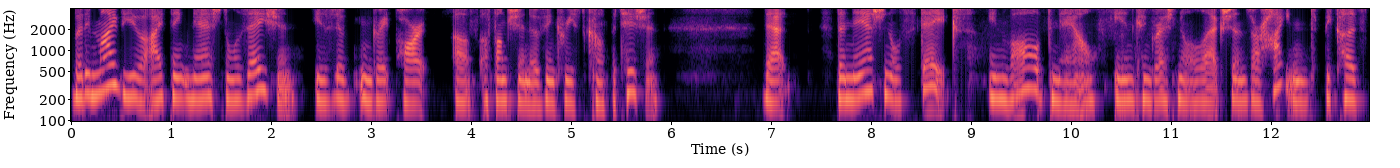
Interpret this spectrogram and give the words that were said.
But in my view, I think nationalization is a, in great part of a function of increased competition. That the national stakes involved now in congressional elections are heightened because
